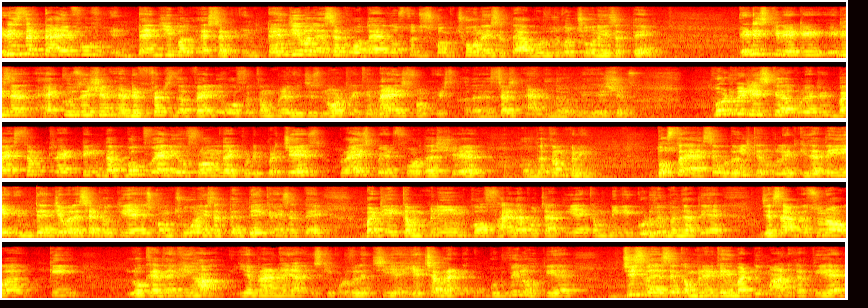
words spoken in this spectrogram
it is the type of intangible asset intangible asset होता है दोस्तों जिसको हम छू नहीं सकते, आप गुडविल को छू नहीं सकते। It is created it is an acquisition and reflects the value of a company which is not recognised from its other assets and other obligations goodwill is calculated by subtracting the book value from the equity purchase price paid for the share of the company दोस्तों, ऐसे goodwill calculate की जाती है। ये intangible asset होती है, इसको हम छू नहीं सकते, देख नहीं सकते बट ये कंपनी को फ़ायदा पहुंचाती है कंपनी की गुडविल बन जाती है। जैसा आपने सुना होगा कि लोग कहते हैं कि हाँ ये ब्रांड है यार, इसकी गुडविल अच्छी है, ये अच्छा ब्रांड है। वो गुडविल होती है, जिस वजह से कंपनी कई बार डिमांड करती है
